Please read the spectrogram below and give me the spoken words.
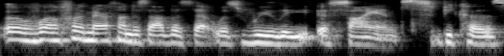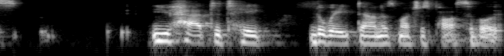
Uh, well, for the Marathon des Sables, that was really a science because you had to take the weight down as much as possible.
